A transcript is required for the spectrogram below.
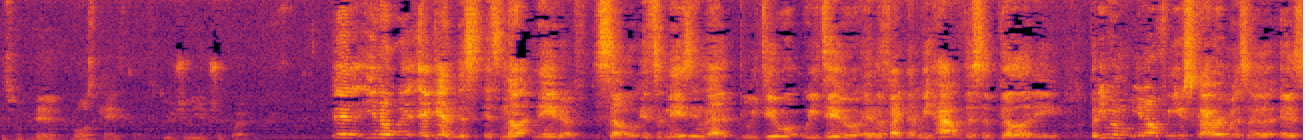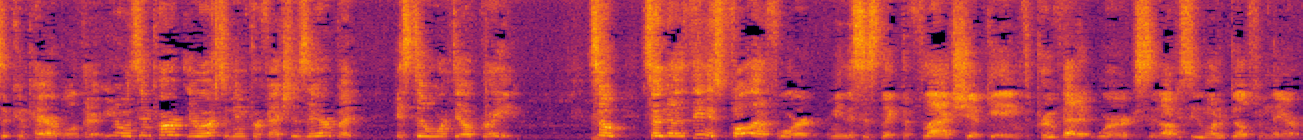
This would be the worst case. Usually it should work. You know, again, this it's not native, so it's amazing that we do what we do, and the fact that we have this ability. But even you know, if we use Skyrim as a as a comparable, there you know, it's imper- there are some imperfections there, but it still worked out great. So mm-hmm. so now the thing is, Fallout Four. I mean, this is like the flagship game to prove that it works, and obviously we want to build from there.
